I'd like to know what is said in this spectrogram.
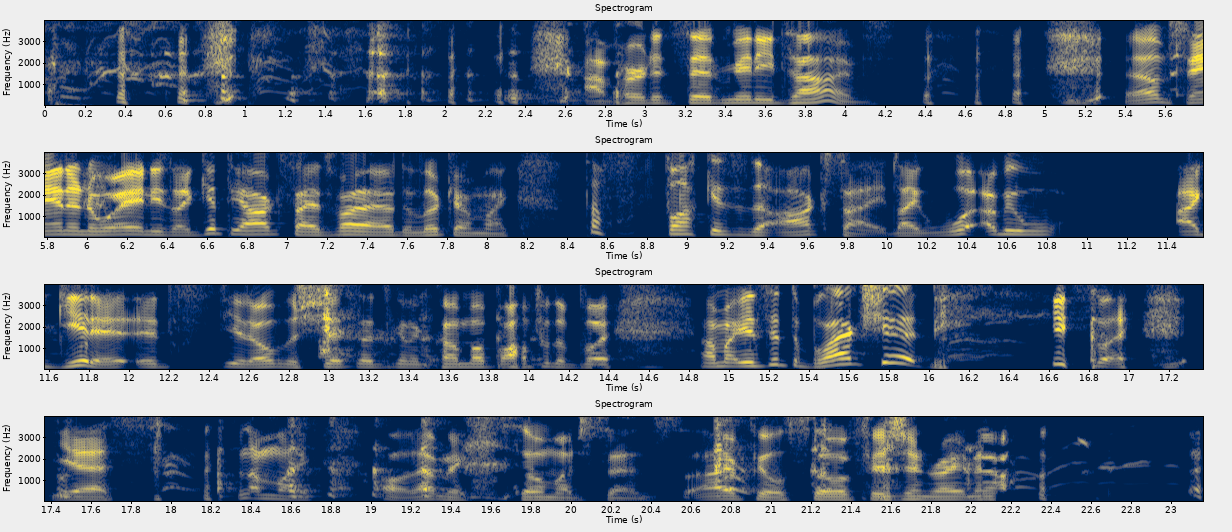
I've heard it said many times. I'm sanding away, and he's like, "Get the oxides." Fine. I had to look at him like, "The fuck is the oxide? Like, what? I mean, I get it. It's you know the shit that's gonna come up off of the plate. I'm like, "Is it the black shit?" he's like, "Yes," and I'm like, "Oh, that makes so much sense. I feel so efficient right now." Uh,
